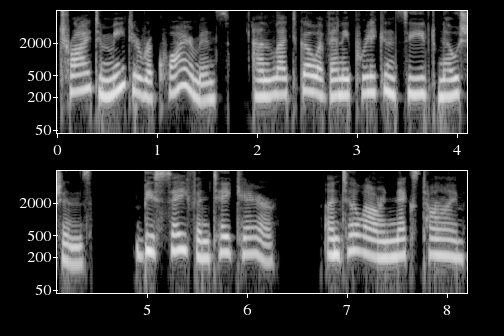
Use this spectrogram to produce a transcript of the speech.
Try to meet your requirements and let go of any preconceived notions. Be safe and take care. Until our next time.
